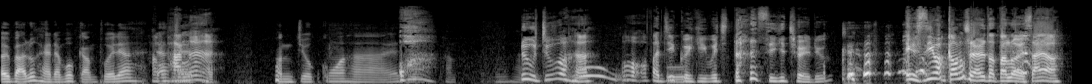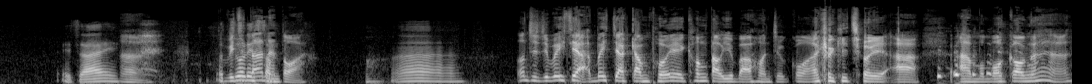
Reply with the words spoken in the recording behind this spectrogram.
油白你系有冇咁配咧？行棒啊！ 混椒干下。哇！你有煮啊吓？我我发知佢叫佢单时除了。诶，屎我讲上去就得落嚟使啊！会使嗯，我俾单难多啊！啊，我直接俾只俾只咁配嘅空豆要把汗做光，佢去吹啊啊！毛毛讲啊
